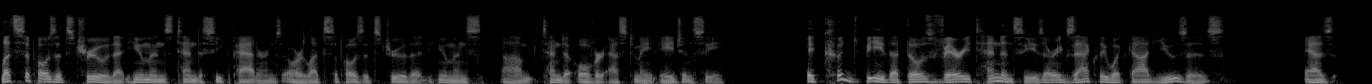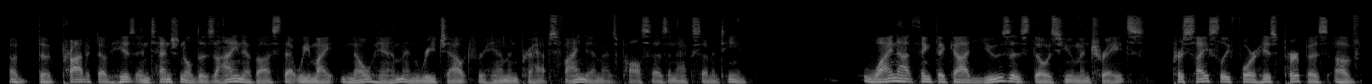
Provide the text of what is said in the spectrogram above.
Let's suppose it's true that humans tend to seek patterns, or let's suppose it's true that humans um, tend to overestimate agency. It could be that those very tendencies are exactly what God uses as the product of His intentional design of us that we might know Him and reach out for Him and perhaps find Him, as Paul says in Acts 17. Why not think that God uses those human traits precisely for His purpose of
